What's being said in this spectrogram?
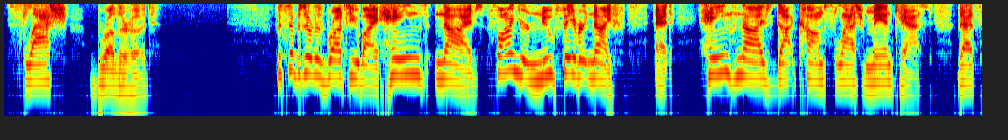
slash brotherhood. This episode is brought to you by Haines Knives. Find your new favorite knife at HainesKnives.com slash mancast. That's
